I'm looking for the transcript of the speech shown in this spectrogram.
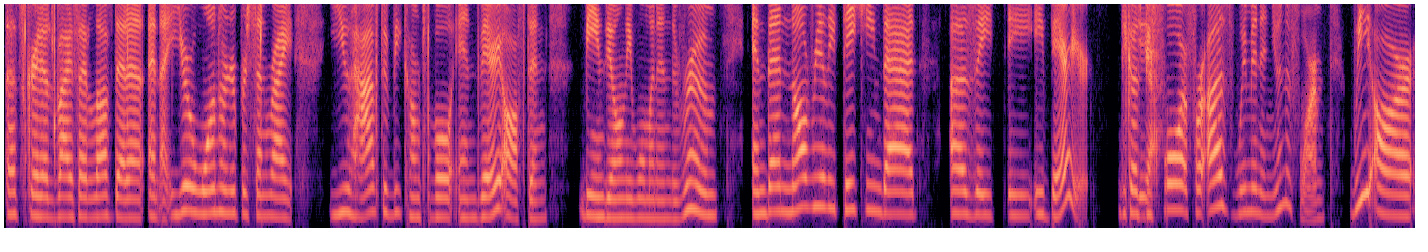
That's great advice. I love that. And, and uh, you're 100% right. You have to be comfortable and very often being the only woman in the room and then not really taking that as a, a, a barrier because yeah. before for us women in uniform we are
